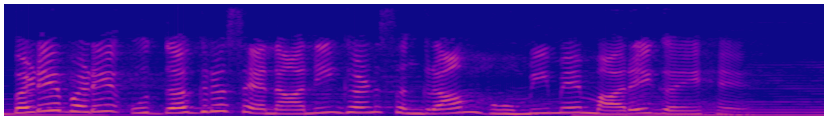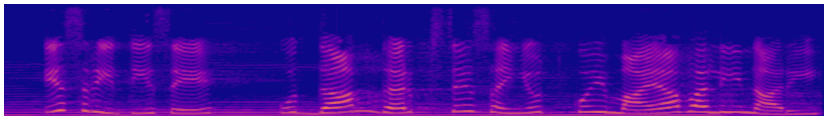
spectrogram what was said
बड़े बड़े उदग्र सेनानी गण संग्राम भूमि में मारे गए हैं। इस रीति से उद्दाम दर्प से संयुक्त कोई माया वाली नारी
